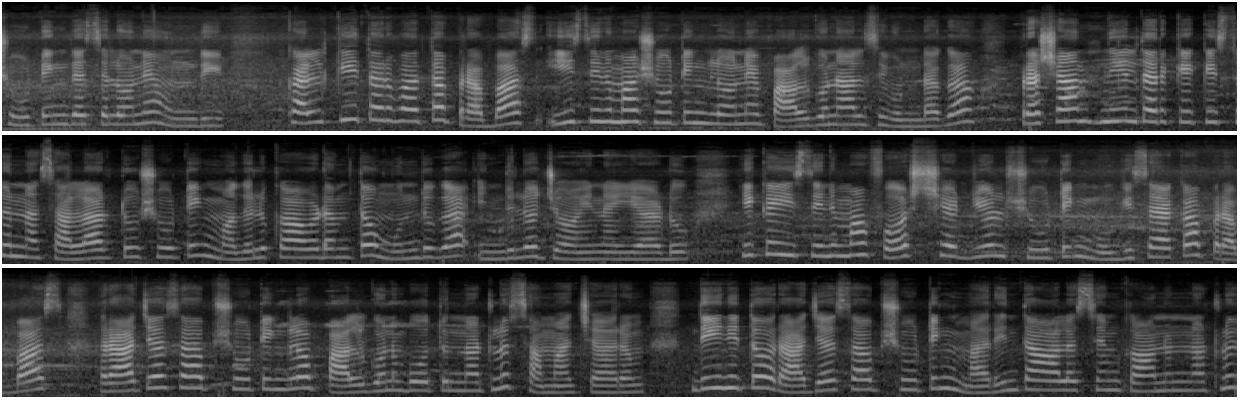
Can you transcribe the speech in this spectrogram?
షూటింగ్ దశలోనే ఉంది. కల్కి తర్వాత ప్రభాస్ ఈ సినిమా షూటింగ్లోనే పాల్గొనాల్సి ఉండగా ప్రశాంత్ నీల్ తెరకెక్కిస్తున్న సలార్ టూ షూటింగ్ మొదలు కావడంతో ముందుగా ఇందులో జాయిన్ అయ్యాడు. ఇక ఈ సినిమా ఫస్ట్ షెడ్యూల్ షూటింగ్ ముగిశాక ప్రభాస్ రాజాసాబ్ షూటింగ్లో పాల్గొనబోతున్నట్లు సమాచారం. దీనితో రాజాసాబ్ షూటింగ్ మరింత ఆలస్యం కానున్నట్లు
